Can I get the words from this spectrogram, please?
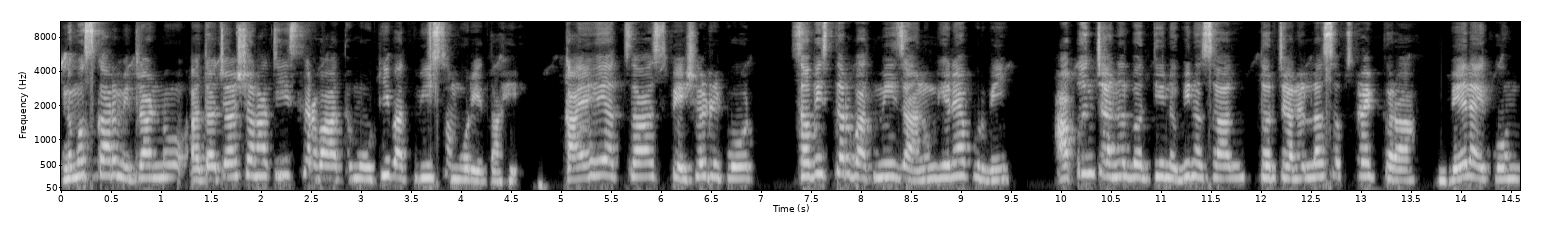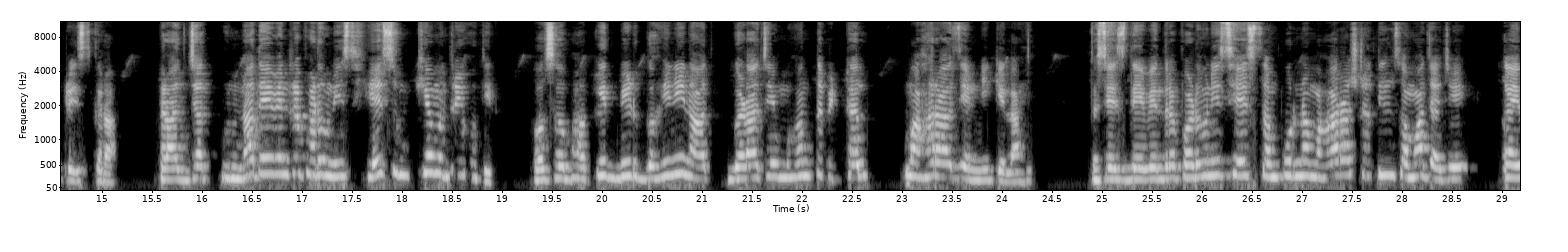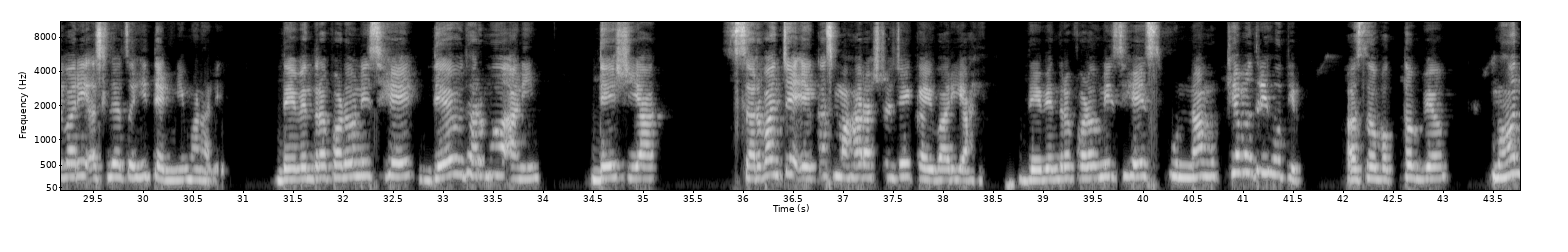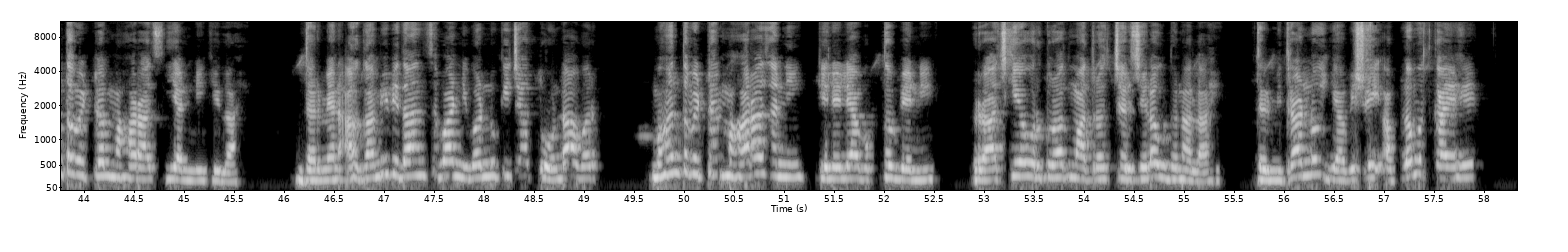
नमस्कार मित्रांनो आताच्या क्षणाची सर्वात मोठी बातमी समोर येत आहे. काय आहे आजचा स्पेशल रिपोर्ट सविस्तर बातमी जाणून घेण्यापूर्वी आपण चॅनल वरती नवीन असाल तर चॅनलला सबस्क्राईब करा बेल आयकॉन प्रेस करा. राज्यात पुन्हा देवेंद्र फडणवीस हेच मुख्यमंत्री होतील. असं भाकीत बीड गहिनीनाथ गडाचे महंत विठ्ठल महाराज यांनी केलं आहे. तसेच देवेंद्र फडणवीस हे संपूर्ण महाराष्ट्रातील समाजाचे कैवारी असल्याचंही त्यांनी म्हणाले. देवेंद्र फडणवीस हे देवधर्म आणि देश या सर्वांचे एकच महाराष्ट्राचे कैवारी आहे. देवेंद्र फडणवीस हे पुन्हा मुख्यमंत्री होतील असं वक्तव्य महंत विठ्ठल महाराज यांनी केलं आहे. दरम्यान आगामी विधानसभा निवडणुकीच्या तोंडावर महंत विठ्ठल महाराजांनी केलेल्या वक्तव्यांनी राजकीय वर्तुळात मात्र चर्चेला उधन आलं आहे. तर मित्रांनो याविषयी आपलं मत काय आहे?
